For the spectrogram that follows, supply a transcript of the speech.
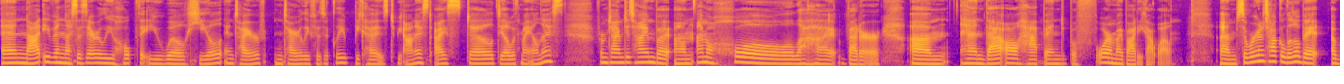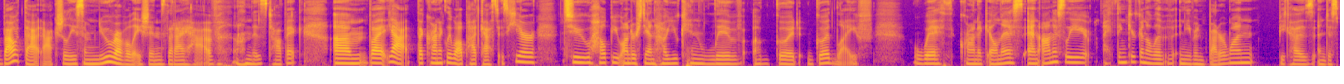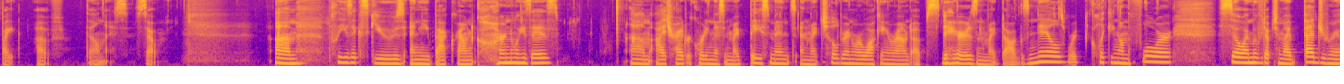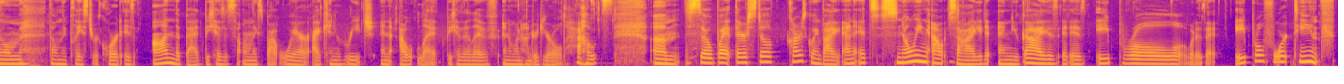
and not even necessarily hope that you will heal entire entirely physically because to be honest i still deal with my illness from time to time but um, i'm a whole lot better. Um, and that all happened before my body got well um, so, we're going to talk a little bit about that actually, some new revelations that I have on this topic. Um, but yeah, the Chronically Well podcast is here to help you understand how you can live a good, good life with chronic illness. And honestly, I think you're going to live an even better one because and despite of the illness. So, um, please excuse any background car noises. Um, I tried recording this in my basement, and my children were walking around upstairs, and my dog's nails were clicking on the floor. So I moved up to my bedroom. The only place to record is on the bed because it's the only spot where I can reach an outlet because I live in a 100 year old house. Um, so, but there's still cars going by and it's snowing outside. And you guys, it is April, what is it? April 14th,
